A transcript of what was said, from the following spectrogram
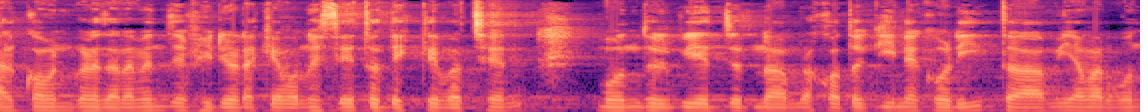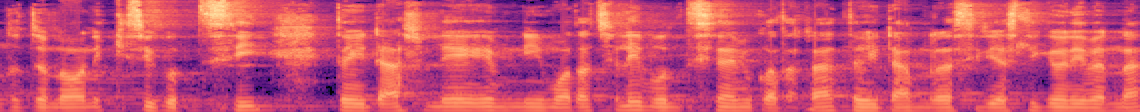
আর কমেন্ট করে জানাবেন যে ভিডিওটা কেমন হয়েছে। তো দেখতে পাচ্ছেন, বন্ধুর বিয়ের জন্য আমরা কত কি না করি। তো আমি আমার বন্ধুর জন্য অনেক কিছু করতেছি। তো এটা আসলে এমনি মজা ছেলেই বলতেছি আমি কথাটা। তো এটা আপনারা সিরিয়াসলি কেউ নেবেন না।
